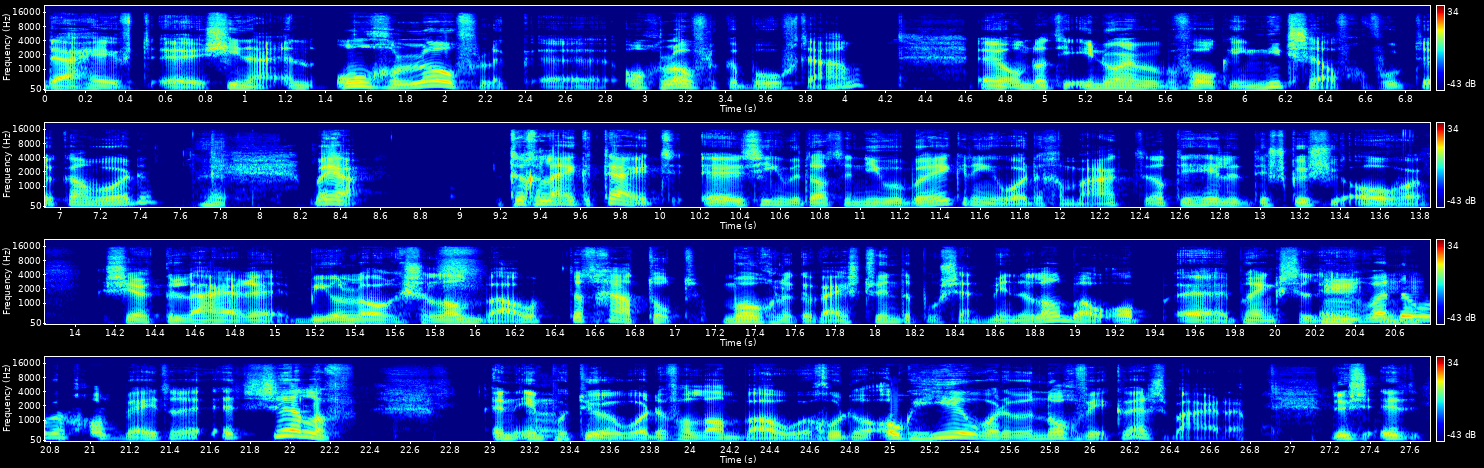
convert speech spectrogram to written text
daar heeft uh, China een ongelooflijk, uh, ongelooflijke behoefte aan. omdat die enorme bevolking niet zelf gevoed kan worden. Ja. Maar ja, tegelijkertijd zien we dat er nieuwe berekeningen worden gemaakt. Dat die hele discussie over circulaire biologische landbouw, dat gaat tot mogelijkerwijs 20% minder landbouwopbrengsten leveren. -hmm. Waardoor we, god betere, het zelf een importeur worden van landbouwgoederen. Ook hier worden we nog weer kwetsbaarder. Dus het,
